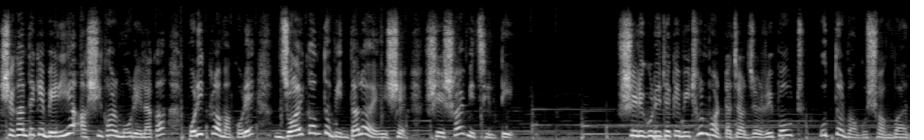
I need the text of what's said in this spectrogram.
সেখান থেকে বেরিয়ে আশিঘর মোড় এলাকা পরিক্রমা করে জয়কান্ত বিদ্যালয়ে এসে শেষ হয় মিছিলটি। শিলিগুড়ি থেকে মিঠুন ভট্টাচার্যের রিপোর্ট, উত্তরবঙ্গ সংবাদ।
